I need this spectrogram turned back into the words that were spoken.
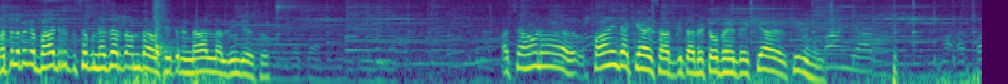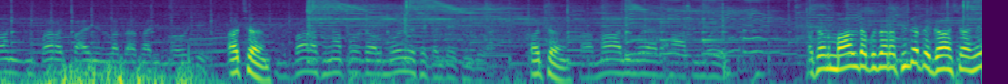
मतलब है कि बार्डर तो सब नज़र तो आंदा उसी इतने नाल नाल विंदे सो। अच्छा हुन पानी का क्या हिसाब किताब है? टोबे ते क्या है? अच्छा। अच्छा। अच्छा माल का गुजारा थींदा पे घास आहे?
